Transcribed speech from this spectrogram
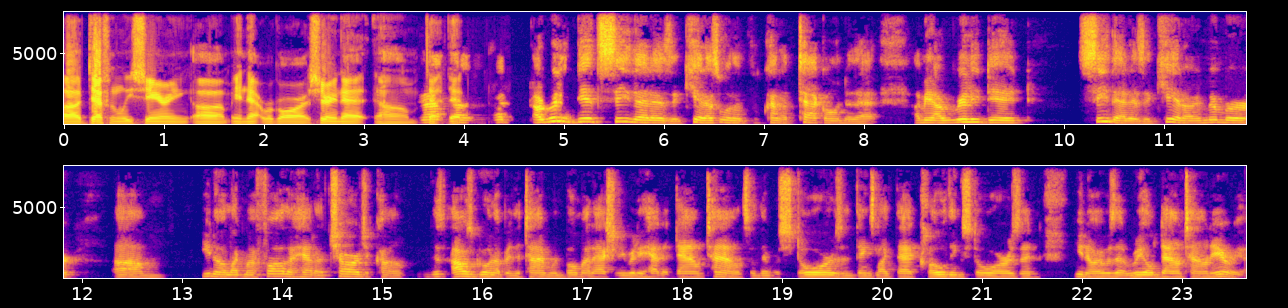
uh, definitely sharing um, in that regard sharing that um, that, that I really did see that as a kid. I just want to kind of tack on to that. I mean, I really did see that as a kid. I remember, um, you know, like my father had a charge account. This, I was growing up at the time when Beaumont actually really had a downtown, so there were stores and things like that, clothing stores, and you know, it was a real downtown area.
